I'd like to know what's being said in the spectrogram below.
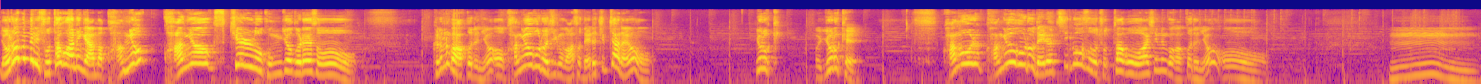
여러분들이 좋다고 하는 게 아마 광역? 광역 스킬로 공격을 해서 그러는 것 같거든요. 어, 광역으로 지금 와서 내려 찍잖아요. 요렇게, 어, 요렇게. 광역, 광역으로 내려 찍어서 좋다고 하시는 것 같거든요. 어. 음.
